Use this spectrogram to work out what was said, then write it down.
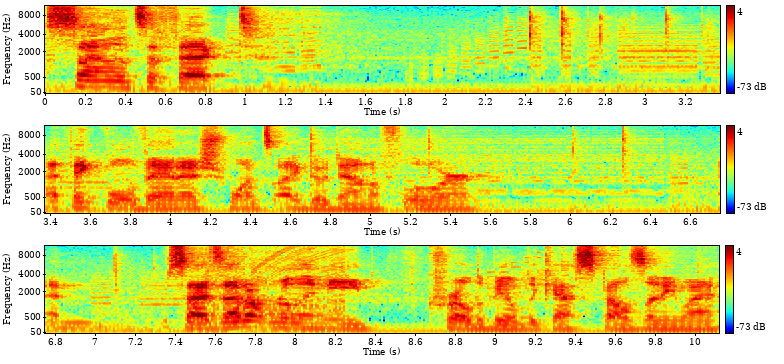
Silence effect. I think will vanish once I go down a floor. And besides, I don't really need Krill to be able to cast spells anyway.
